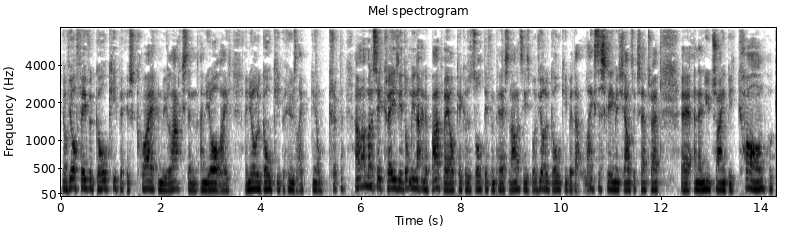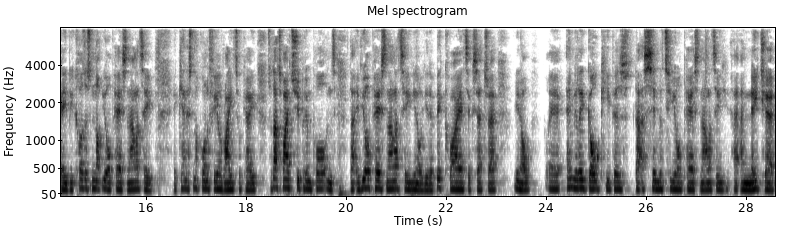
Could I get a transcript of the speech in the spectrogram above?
You know, if your favourite goalkeeper is quiet and relaxed and, and you're like, and you're a goalkeeper who's like, you know, I'm, I'm going to say crazy, I don't mean that in a bad way, okay, because it's all different personalities, but if you're a goalkeeper that likes to scream and shout, etc., uh, and then you try and be calm, okay, because it's not your personality, again, it's not going to feel right, okay? So that's why it's super important that if your personality, you know, you're a bit quiet, etc., you know, uh, emulate goalkeepers that are similar to your personality and nature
